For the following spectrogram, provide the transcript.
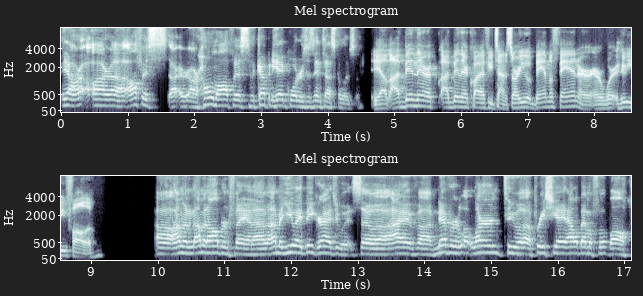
Yeah, our our uh, office, our, our, home office, the company headquarters is in Tuscaloosa. Yeah, I've been there. I've been there quite a few times. So, are you a Bama fan, or, or where, who you follow? Uh, I'm an I'm an Auburn fan. I'm, I'm a UAB graduate, so uh, I have uh, never learned to uh, appreciate Alabama football.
